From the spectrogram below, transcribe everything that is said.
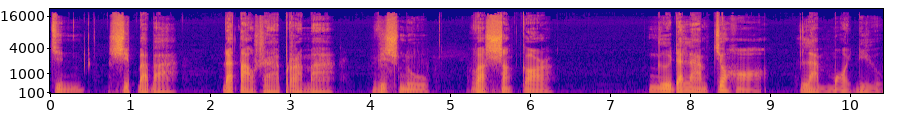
Chính Shiv Baba đã tạo ra Brahma, Vishnu và Shankar. Người đã làm cho họ làm mọi điều.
